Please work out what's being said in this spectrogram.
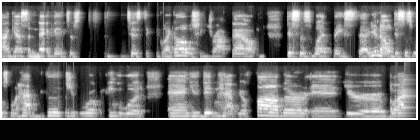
I guess, a negative statistic like, oh, well, she dropped out. This is what they said, you know, this is what's going to happen because you grew up in Englewood and you didn't have your father and you're black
